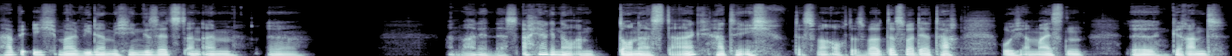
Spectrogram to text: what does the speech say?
habe ich mal wieder mich hingesetzt an einem, äh, wann war denn das? Ach ja, genau, am Donnerstag hatte ich, das war auch, das war, das war der Tag, wo ich am meisten äh, gerannt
